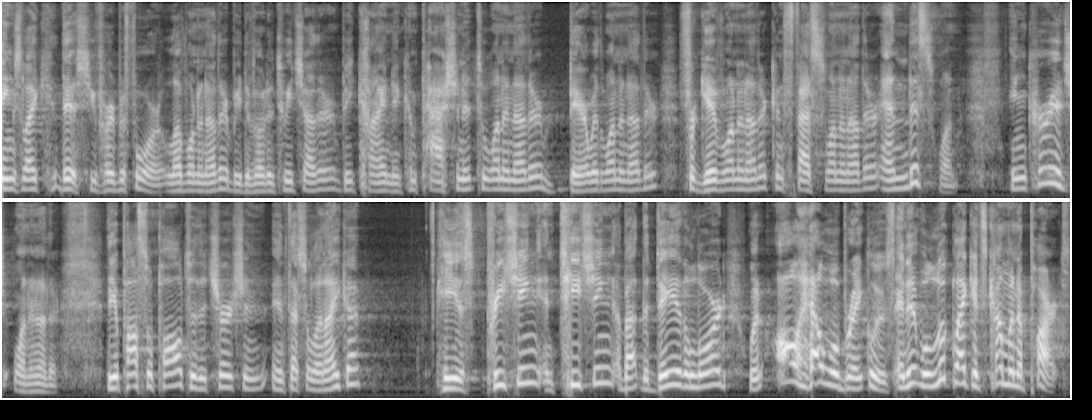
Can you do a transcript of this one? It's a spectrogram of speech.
Things like this you've heard before love one another, be devoted to each other, be kind and compassionate to one another, bear with one another, forgive one another, confess one another, and this one encourage one another. The Apostle Paul to the church in, in Thessalonica, he is preaching and teaching about the day of the Lord when all hell will break loose and it will look like it's coming apart.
